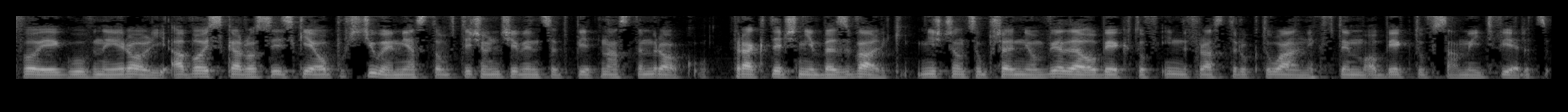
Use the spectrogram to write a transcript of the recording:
swojej głównej roli, a wojska rosyjskie opuściły miasto w 1915 roku, praktycznie bez walki, niszcząc uprzednio wiele obiektów infrastrukturalnych, w tym obiektów samej twierdzy.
